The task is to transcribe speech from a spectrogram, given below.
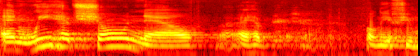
And we have shown now, I have only a few,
